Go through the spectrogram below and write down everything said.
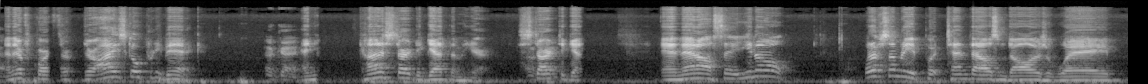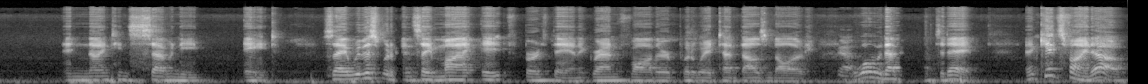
Yeah. And then, of course, their, their eyes go pretty big. Okay. And you kind of start to get them here. Start okay. to get them. And then I'll say, you know, what if somebody had put $10,000 away in 1978 Say, well, this would have been, say, my eighth birthday, and a grandfather put away ten thousand dollars. Yeah. What would that be today? And kids find out,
